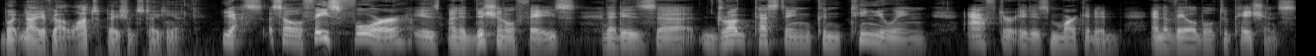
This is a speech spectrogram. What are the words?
but now you've got lots of patients taking it. Yes. So phase four is an additional phase that is uh, drug testing continuing after it is marketed and available to patients.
